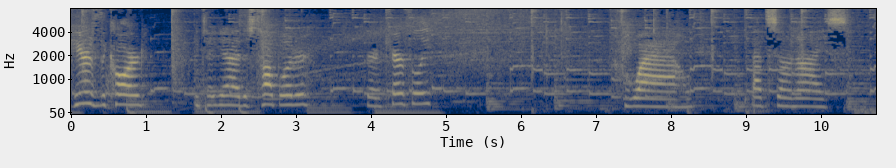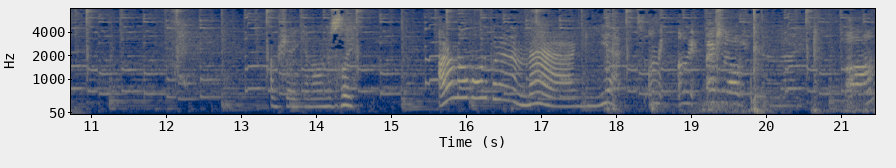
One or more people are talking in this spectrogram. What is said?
here's the card. We take it out of this top loader very carefully. Wow, that's so nice. I'm shaking, honestly. I don't know if I want to put it in a mag yet. Actually, I'll just put it in. Um,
